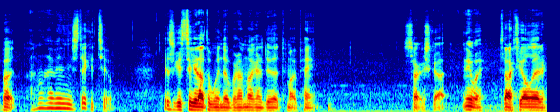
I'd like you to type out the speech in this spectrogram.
but I don't have anything to stick it to. Guess I can stick it out the window, but I'm not going to do that to my paint. Sorry, Scott. Anyway, talk to y'all later.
